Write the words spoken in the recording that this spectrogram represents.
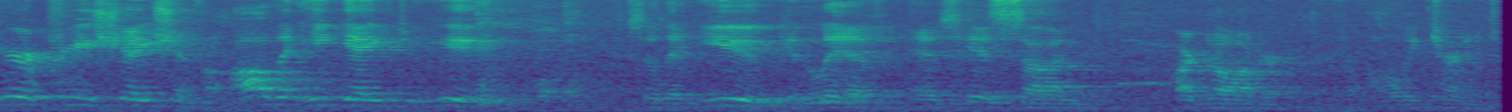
your appreciation for all that He gave to you so that you can live as His son or daughter for all eternity.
